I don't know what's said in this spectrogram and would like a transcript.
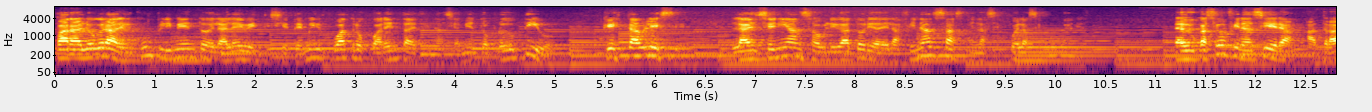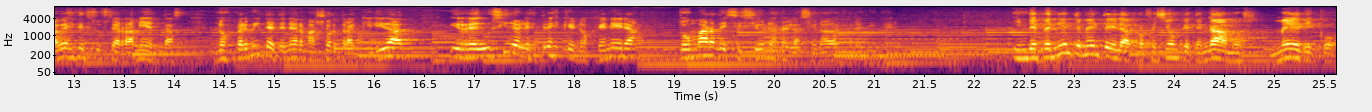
para lograr el cumplimiento de la Ley 27.440 de financiamiento productivo, que establece la enseñanza obligatoria de las finanzas en las escuelas secundarias. La educación financiera, a través de sus herramientas, nos permite tener mayor tranquilidad y reducir el estrés que nos genera tomar decisiones relacionadas con el dinero. Independientemente de la profesión que tengamos, médico,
